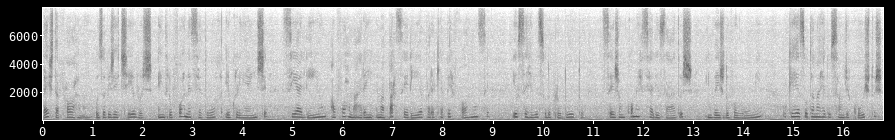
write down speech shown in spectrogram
Desta forma, os objetivos entre o fornecedor e o cliente se alinham ao formarem uma parceria para que a performance e o serviço do produto sejam comercializados em vez do volume, o que resulta na redução de custos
